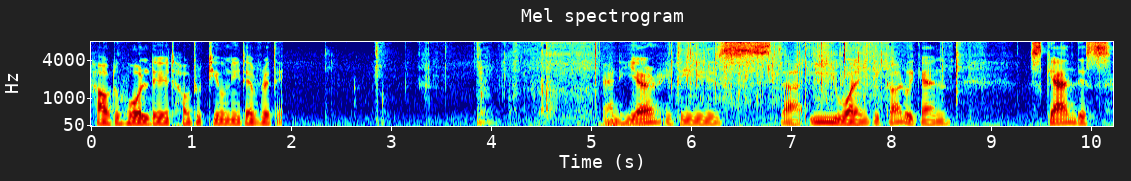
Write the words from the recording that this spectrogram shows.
How to hold it, how to tune it, everything. And here it is the e-warranty card. We can scan this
